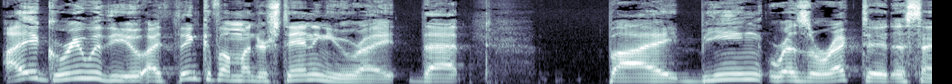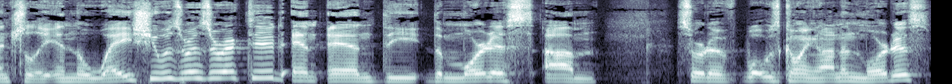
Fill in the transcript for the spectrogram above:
I agree with you. I think if I'm understanding you right, that by being resurrected essentially in the way she was resurrected and and the the mortis um sort of what was going on in mortis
